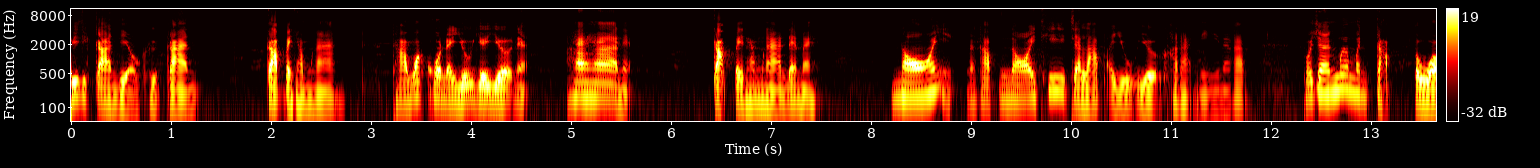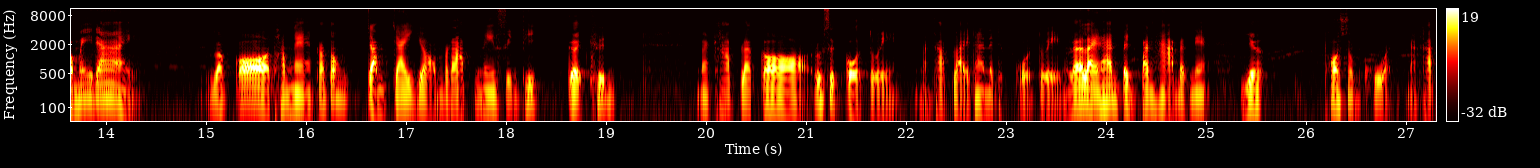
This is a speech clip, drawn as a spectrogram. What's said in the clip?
วิธีการเดียวคือการกลับไปทำงาน ถามว่าคนอายุเยอะๆเนี่ยห้าห้าเนี่ยกลับไปทำงานได้ไหม น้อยนะครับ น้อยที่จะรับอายุเยอะขนาดนี้นะครับ เพราะฉะนั้นเมื่อมันกลับตัวไม่ได้ แล้วก็ทำงานก็ต้องจำใจยอมรับในสิ่งที่เกิดขึ้นนะครับ แล้วก็รู้สึกโกรธตัวเองนะครับ หลายท่านอาจจะโกรธตัวเอง และหลายท่านเป็นปัญหาแบบนี้เยอะ พอสมควรนะครับ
